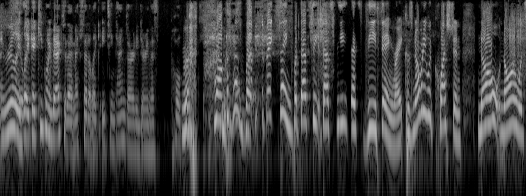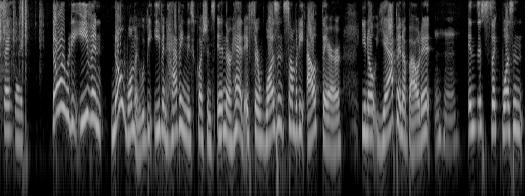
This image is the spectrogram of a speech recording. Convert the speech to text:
i really like i keep going back to that and i've said it like 18 times already during this whole right. podcast, well but the big thing but that's the that's the that's the thing right because nobody would question no no one would say like no one would even no woman would be even having these questions in their head if there wasn't somebody out there you know yapping about it mm-hmm. in this like wasn't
